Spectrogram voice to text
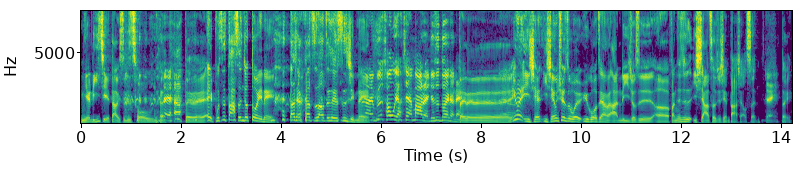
你的理解到底是不是错误的？对啊，对对，哎，不是大声就对呢，大家要知道这件事情呢。你不是窗户摇下来骂人就是对的呢。对对对对对，因为以前以前确实我也遇过这样的案例，就是呃，反正就是一下车就先大小声。对对，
